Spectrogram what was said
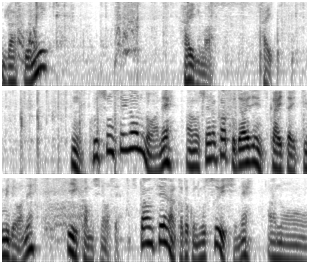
楽に入ります。はい。うん、クッション性があるのはね、あの、シェラカップ大事に使いたいって意味ではね、いいかもしれません。チタン製なんか特に薄いしね、あの、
